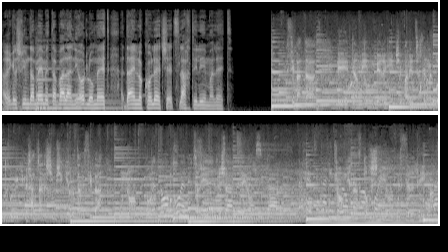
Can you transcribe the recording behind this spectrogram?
הרגל שלי מדממת אבל אני עוד לא מת עדיין לא קולט שהצלחתי להימלט מסיבת הדמים ברעים שבה נרצחו מאות חוגגים. אחד מהאנשים שהגיעו לאותה מסיבה הוא נועם כהן. בחור צעיר, ראשון לציון. נועם נכנס תוך שניות לסרט אימה.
